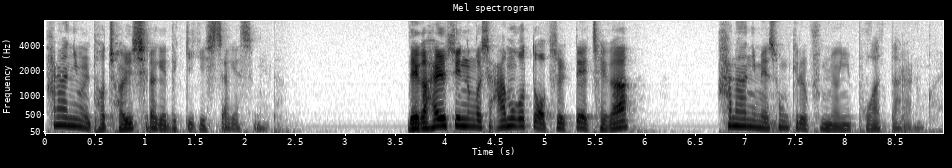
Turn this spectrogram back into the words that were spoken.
하나님을 더 절실하게 느끼기 시작했습니다. 내가 할 수 있는 것이 아무것도 없을 때 제가 하나님의 손길을 분명히 보았다라는 거예요.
